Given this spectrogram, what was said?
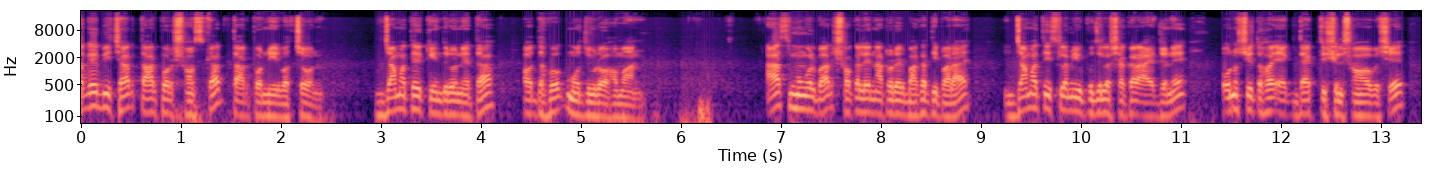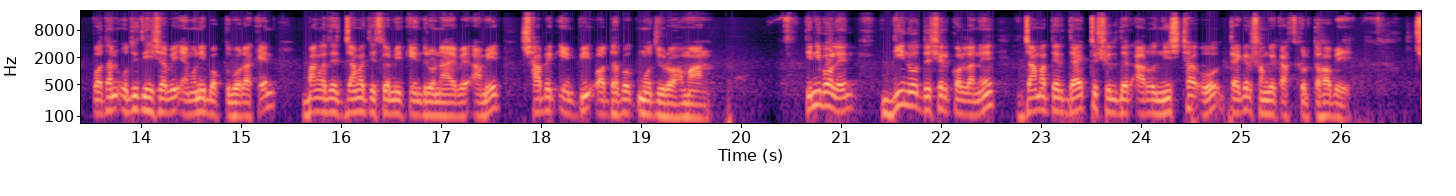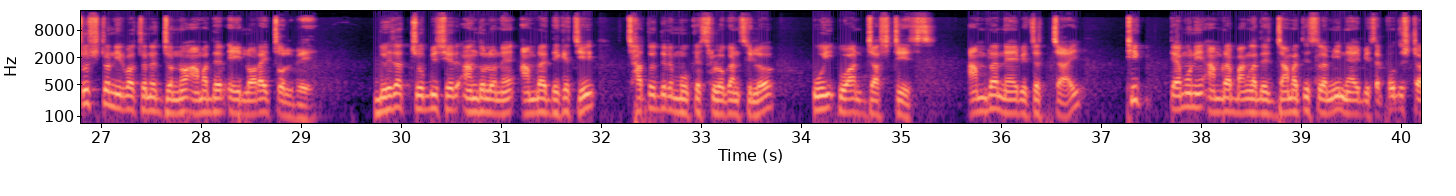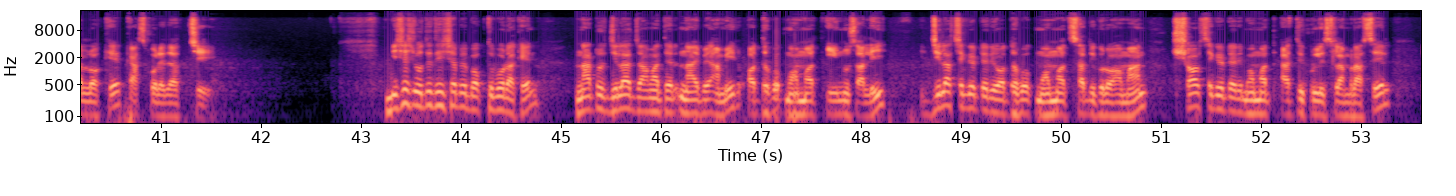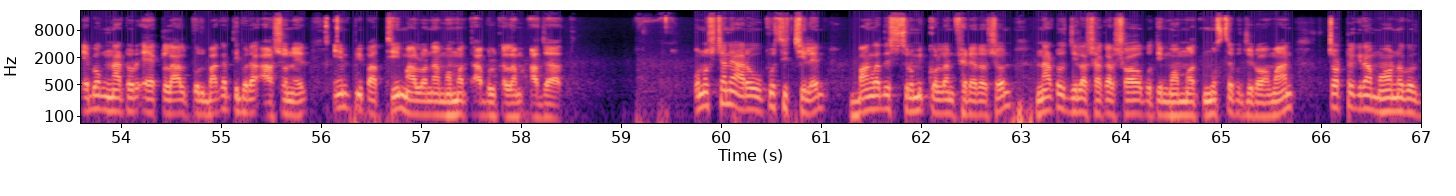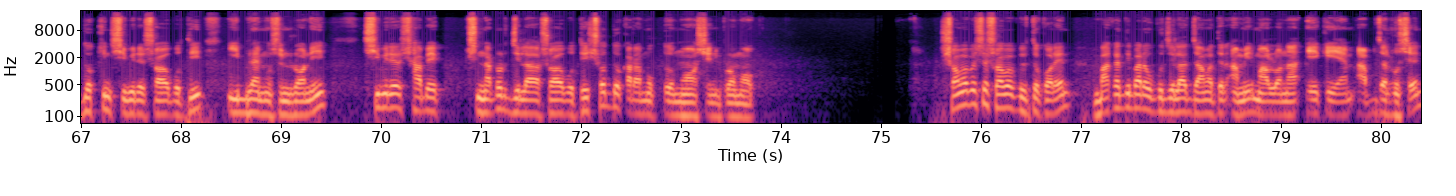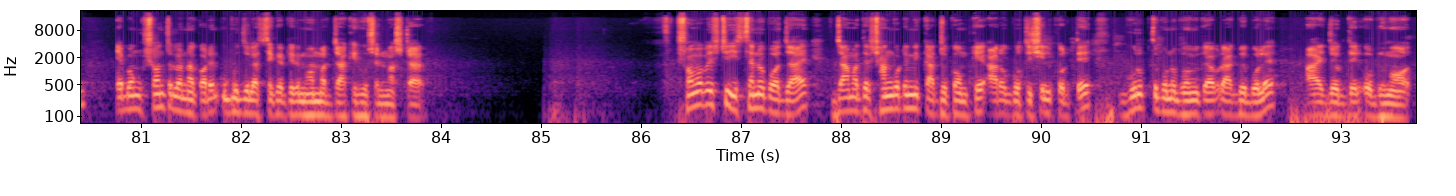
আগে বিচার, তারপর সংস্কার, তারপর নির্বাচন। জামাতের কেন্দ্রীয় নেতা অধ্যাপক মজিবুর রহমান। আজ মঙ্গলবার সকালে নাটোরের বাগাতিপাড়ায় জামাতে ইসলামী উপজেলা শাখার আয়োজনে অনুষ্ঠিত হয় এক দায়িত্বশীল সমাবেশে প্রধান অতিথি হিসাবে এমনই বক্তব্য রাখেন বাংলাদেশ জামাত ইসলামী কেন্দ্রীয় নায়েবে আমির, সাবেক এমপি অধ্যাপক মজিবুর রহমান। তিনি বলেন, দিন ও দেশের কল্যাণে জামাতের দায়িত্বশীলদের আরও নিষ্ঠা ও ত্যাগের সঙ্গে কাজ করতে হবে। সুষ্ঠু নির্বাচনের জন্য আমাদের এই লড়াই চলবে। দুই হাজার আন্দোলনে আমরা দেখেছি ছাত্রদের মুখে স্লোগান ছিল উই ওয়ান্ট জাস্টিস আমরা ন্যায় বিচার চাই। ঠিক তেমনি আমরা বাংলাদেশ জামাত ইসলামী ন্যায় বিচার প্রতিষ্ঠার লক্ষ্যে কাজ করে যাচ্ছি। বিশেষ অতিথি হিসেবে বক্তব্য রাখেন নাটোর জেলা জামাতের নায়েবে আমির অধ্যাপক মোহাম্মদ ইউনুস আলী, জেলা সেক্রেটারি অধ্যাপক মোহাম্মদ সাদিকুর রহমান, সহ সেক্রেটারি মোহাম্মদ আতিকুল ইসলাম রাসেল এবং নাটোর এক লালপুর বাগাতিপাড়া আসনের এমপি প্রার্থী মাওলানা মোহাম্মদ আবুল কালাম আজাদ। অনুষ্ঠানে আরও উপস্থিত ছিলেন বাংলাদেশ শ্রমিক কল্যাণ ফেডারেশন, নাটোর জেলা শাখার সভাপতি মোহাম্মদ মুস্তাফিজুর রহমান, চট্টগ্রাম মহানগর দক্ষিণ শিবিরের সভাপতি ইব্রাহিম হোসেন রনি, শিবিরের সাবেক নাটোর জেলা সভাপতি সদ্য কারামুক্ত মহাসিন প্রমুখ। সমাবেশে সভাপতিত্ব করেন বাকাতিপাড়া উপজেলা জামাতের আমির Maulana A K M Afzal Hossain এবং সঞ্চালনা করেন উপজেলা সেক্রেটারি মোহাম্মদ জাকির হোসেন মাস্টার। সমাবেশটি স্থানীয় পর্যায়ে জামাতের সাংগঠনিক কার্যক্রমকে আরও গতিশীল করতে গুরুত্বপূর্ণ ভূমিকা রাখবে বলে আয়োজকদের অভিমত।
